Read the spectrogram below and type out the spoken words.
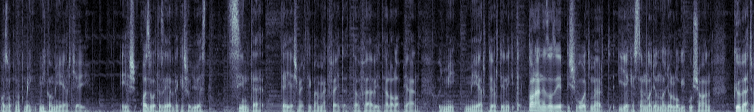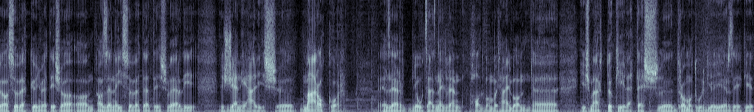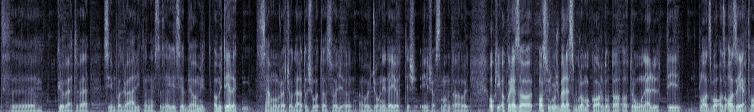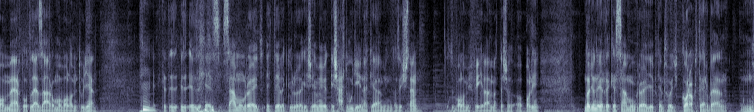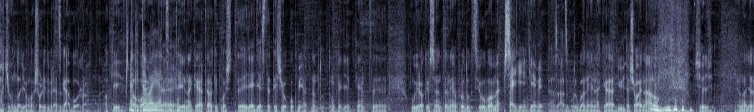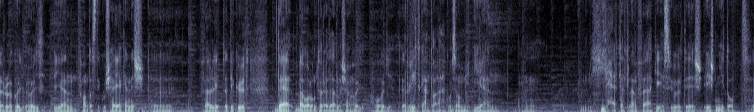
azoknak mik, mik a miértjei. És az volt az érdekes, hogy ő ezt szinte teljes mértékben megfejtette a felvétel alapján, hogy mi miért történik. Talán ez azért is volt, mert igyekeztem nagyon-nagyon logikusan követve a szövegkönyvet és a, a, a zenei szövetet, és Verdi zseniális, már akkor, 1846-ban vagy hányban is már tökéletes dramaturgiai érzékét követve színpadra állítani ezt az egészet, de amit, ami tényleg számomra csodálatos volt az, hogy ahogy John idejött, és, és azt mondta, hogy oké, okay, akkor ez a, az, hogy most beleszúram a kardot a, a trón előtti placba, az azért van, mert ott lezárom a valamit, ugye? Hm. Tehát ez, ez, ez, ez számomra egy, egy tényleg különleges élmény, és hát úgy énekel, mint az Isten. Tehát valami félelmetes a, a pali. Nagyon érdekes számunkra egyébként, hogy karakterben nagyon-nagyon hasonlít Brez Gáborra, aki, aki tavaly, tavaly énekelte, akit most egy egyeztetési okok miatt nem tudtunk egyébként újra köszönteni a produkcióban, mert szegénykém éppen Salzburgban énekel, hű, de sajnálom. Úgyhogy én nagyon örülök, hogy, hogy ilyen fantasztikus helyeken is felléptetik őt, de bevallom töredelmesen, hogy, hogy ritkán találkozom ilyen hihetetlen felkészült és, és nyitott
